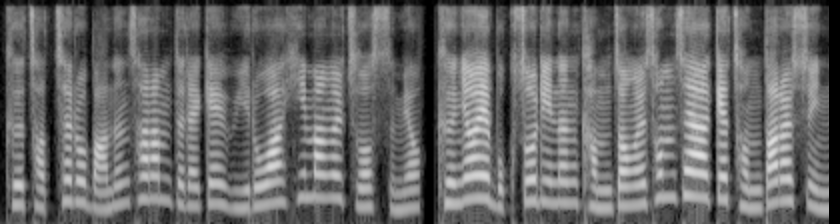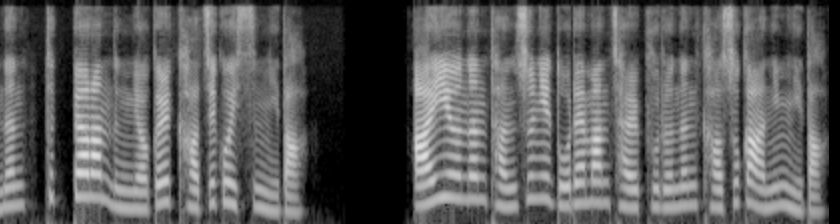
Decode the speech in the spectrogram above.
그 자체로 많은 사람들에게 위로와 희망을 주었으며 그녀의 목소리는 감정을 섬세하게 전달할 수 있는 특별한 능력을 가지고 있습니다. 아이유는 단순히 노래만 잘 부르는 가수가 아닙니다.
